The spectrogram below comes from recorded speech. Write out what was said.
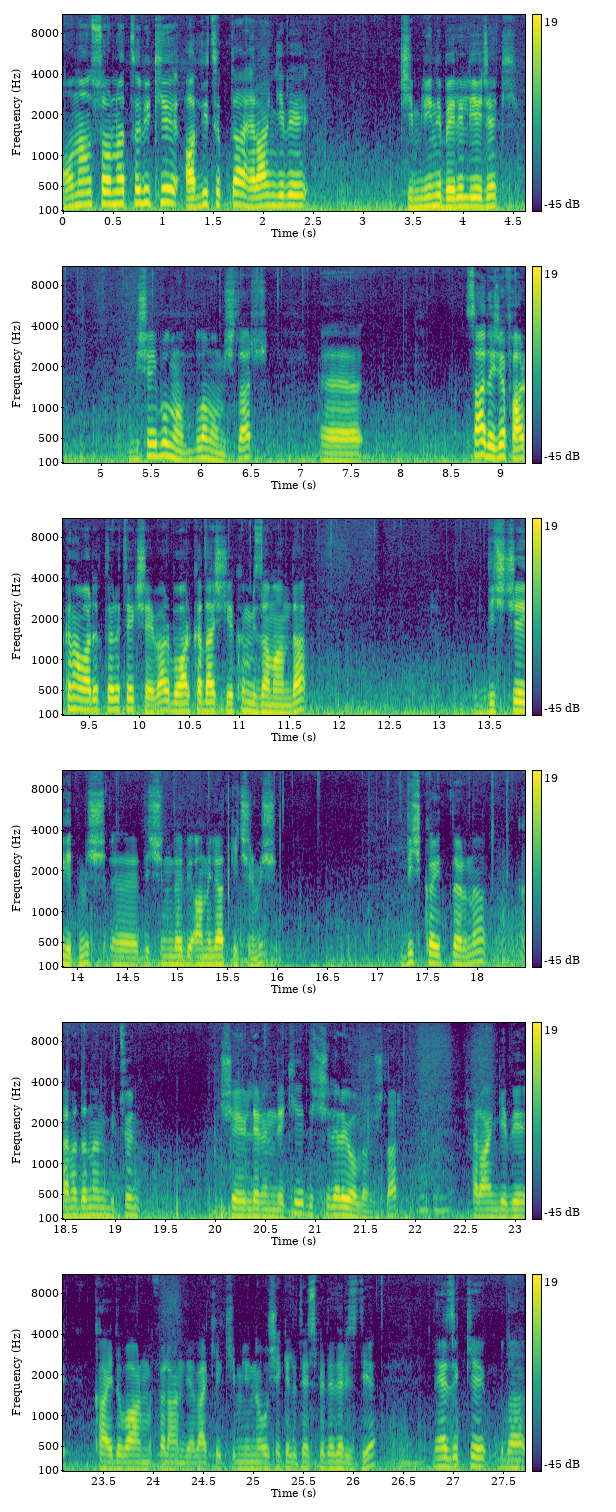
Ondan sonra tabii ki adli tıpta herhangi bir kimliğini belirleyecek bir şey bulma, bulamamışlar. Ee, sadece farkına vardıkları tek şey var. Bu arkadaş yakın bir zamanda dişçiye gitmiş. Ee, dişinde bir ameliyat geçirmiş. Diş kayıtlarını Kanada'nın bütün şehirlerindeki dişçilere yollamışlar. Herhangi bir kaydı var mı falan diye belki kimliğini o şekilde tespit ederiz diye. Ne yazık ki bu da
